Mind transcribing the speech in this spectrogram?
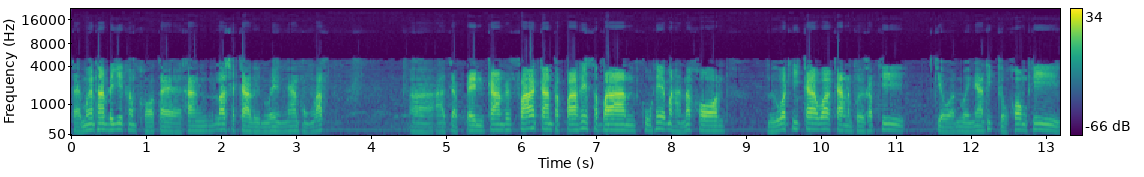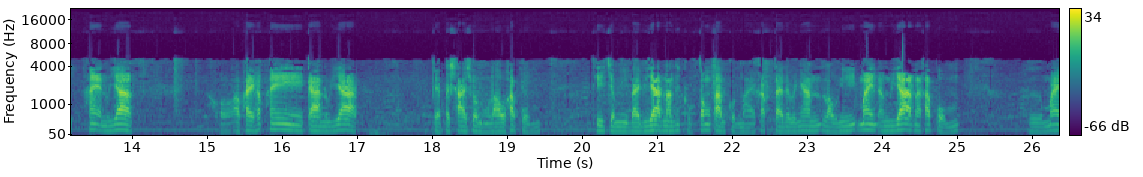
แต่เมื่อท่านไปยื่นคำขอแต่ทางราชการหรือหน่วยงานของรัฐอาอาจจะเป็นการไฟฟ้าการประปาเทศบาล กรุงเทพมหานคร หรือว่าที่กล้าว่าการอำเภอครับที่ เกี่ยวกับหน่วยงานที่เกี่ยวข้องที่ให้อนุญาต ขออภัยครับให้การอนุญาตแก่ประชาชนของเราครับ ผมที่จะมีใบอนุญาตนั้นที่ถูกต้องตามกฎหมายครับ แต่ในหน่วยงานเหล่านี้ไม่อนุญาตนะครับ ผมคือไม่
